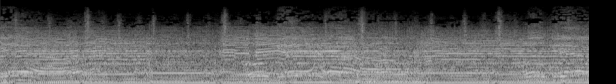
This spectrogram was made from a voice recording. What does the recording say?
yeah. Oh, oh,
